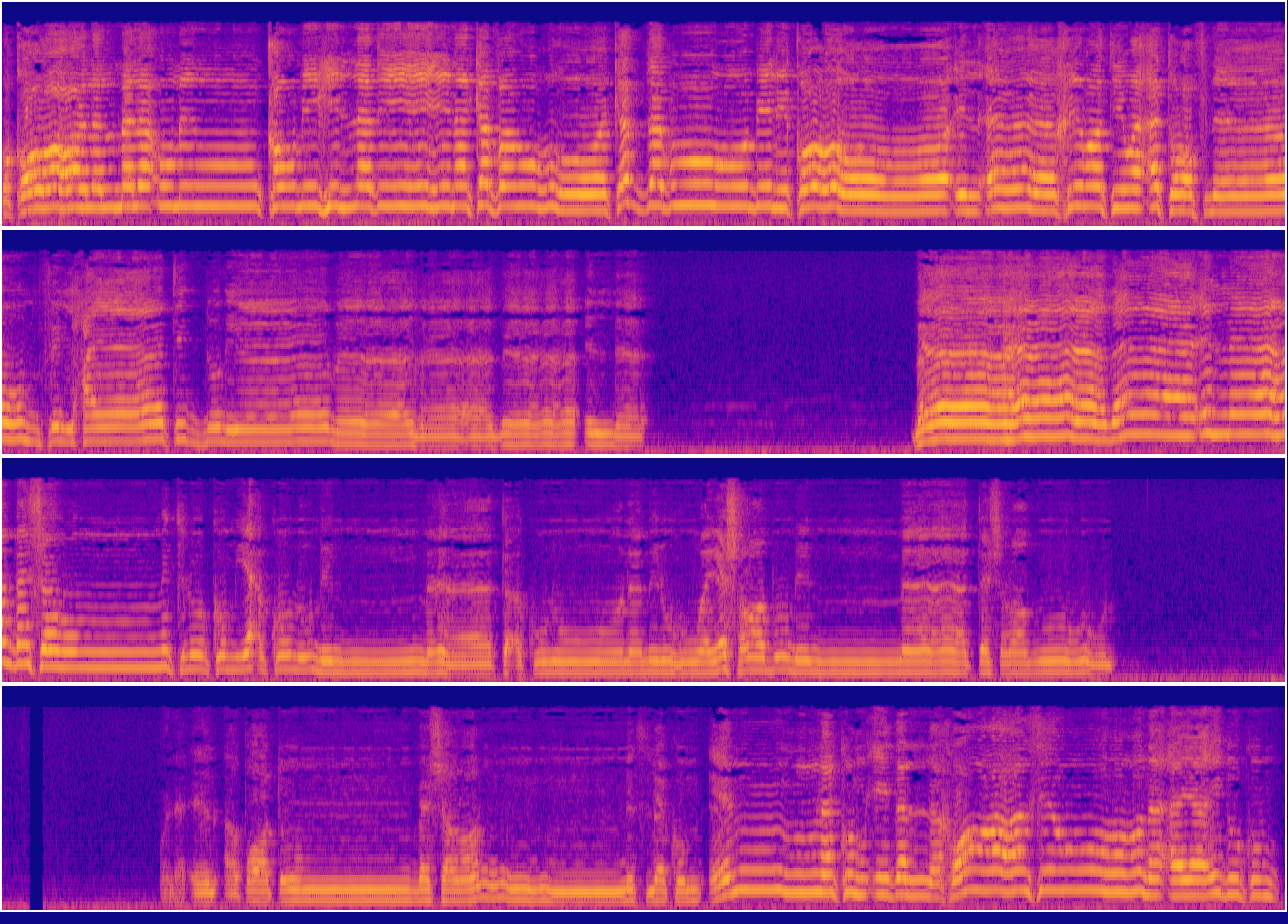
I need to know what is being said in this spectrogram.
وقال الملأ من قومه الذين كفروا وكذبوا بلقاء الآخرة وأترفناهم في الحياة الدنيا. ما هذا إلا ما هذا إلا بشر مثلكم يأكل مما تأكلون منه ويشرب مما تشربون. ولئن أطعتم بشرا مثلكم إنكم إذا لخاسرون أيعدكم ۖ؟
